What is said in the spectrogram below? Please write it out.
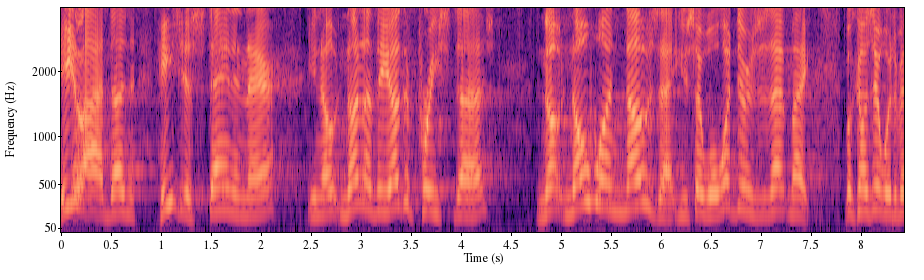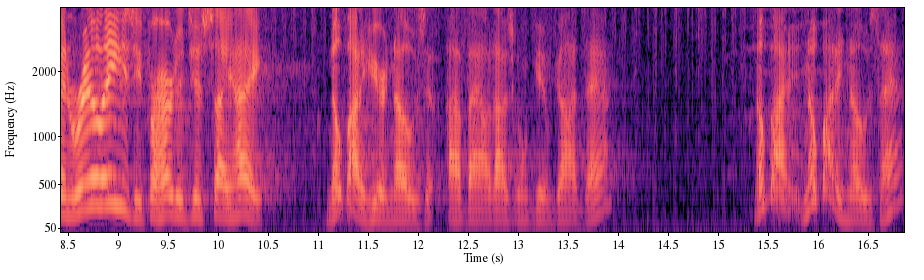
Eli doesn't, he's just standing there. You know, none of the other priests does. No, no one knows that. You say, well, what difference does that make? Because it would have been real easy for her to just say, hey, nobody here knows that I vowed I was going to give God that. Nobody, nobody knows that.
